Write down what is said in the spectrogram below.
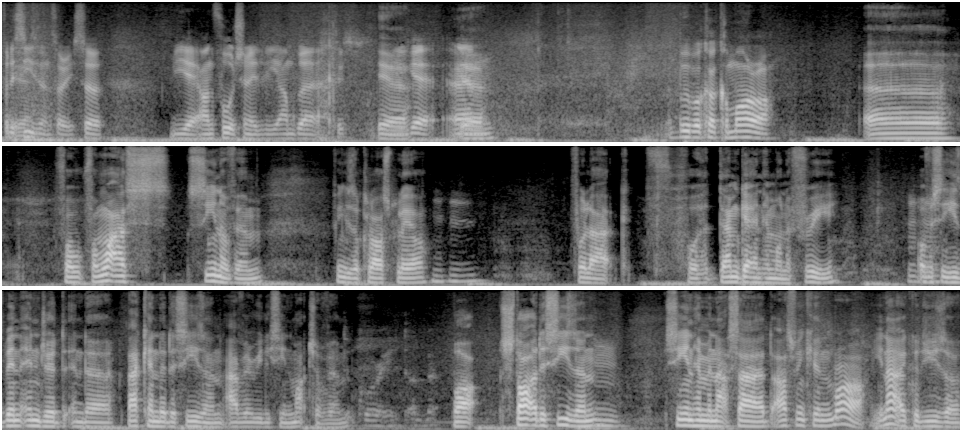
for the Yeah. season. Sorry. So yeah, unfortunately, I'm gonna. Yeah. You get um, Yeah. Boubacar Kamara. Uh, from from what I've s- seen of him, I think he's a class player. Mm-hmm. feel like for them getting him on a free, Mm-hmm. obviously he's been injured in the back end of the season. I haven't really seen much of him. But start of the season, Mm. seeing him in that side, I was thinking, rah, United could use a,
